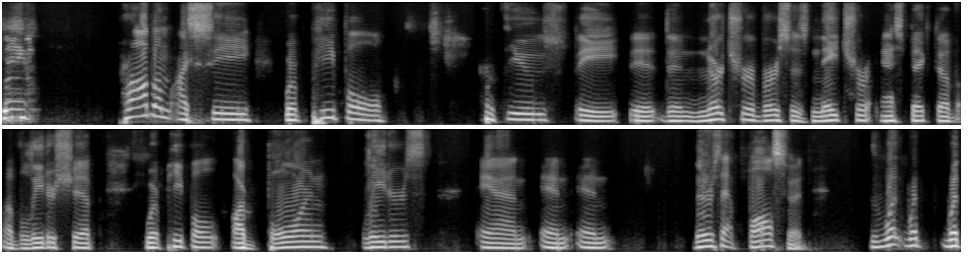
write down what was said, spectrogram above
The problem I see where people confuse the, the, the nurture versus nature aspect of, of leadership, where people are born leaders, and and and there's that falsehood. What what what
